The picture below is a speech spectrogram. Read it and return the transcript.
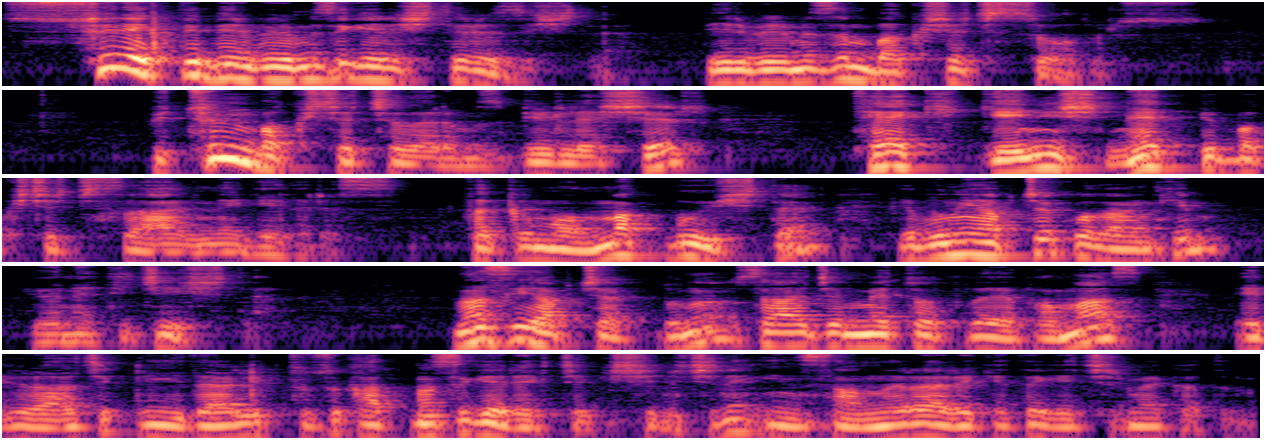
sürekli birbirimizi geliştiririz işte. Birbirimizin bakış açısı oluruz bütün bakış açılarımız birleşir, tek, geniş, net bir bakış açısı haline geliriz. Takım olmak bu işte. E bunu yapacak olan kim? Yönetici işte. Nasıl yapacak bunu? Sadece metotla yapamaz. E birazcık liderlik tuzu katması gerekecek işin içine insanları harekete geçirmek adına.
